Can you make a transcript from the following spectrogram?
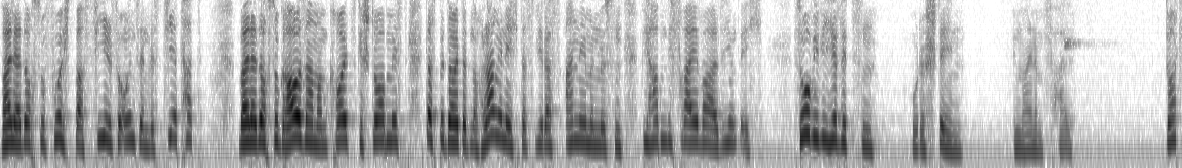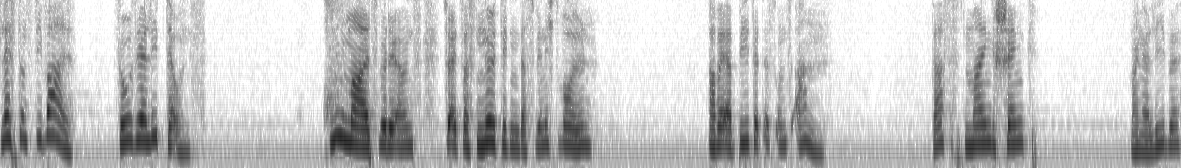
weil er doch so furchtbar viel für uns investiert hat, weil er doch so grausam am Kreuz gestorben ist. Das bedeutet noch lange nicht, dass wir das annehmen müssen. Wir haben die freie Wahl, Sie und ich. So wie wir hier sitzen oder stehen, in meinem Fall. Gott lässt uns die Wahl. So sehr liebt er uns. Niemals würde er uns zu etwas nötigen, das wir nicht wollen. Aber er bietet es uns an. Das ist mein Geschenk meiner Liebe,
